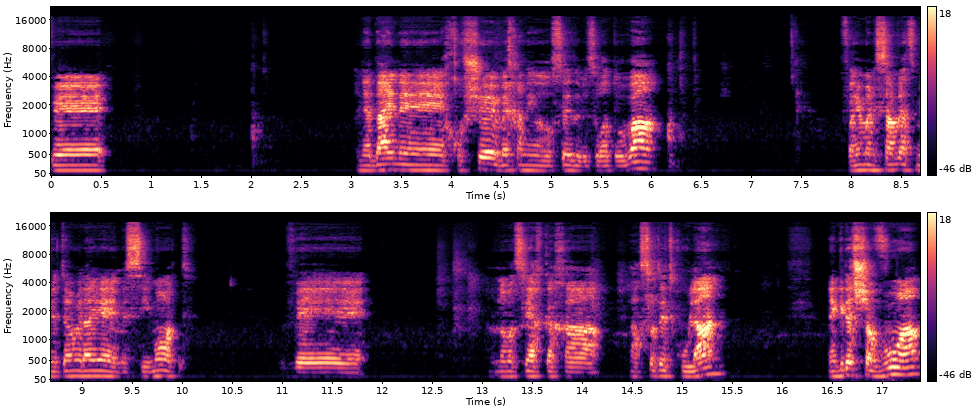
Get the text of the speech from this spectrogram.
ואני עדיין אה, חושב איך אני עושה את זה בצורה טובה. לפעמים אני שם לעצמי יותר מדי אה, משימות, ואני לא מצליח ככה לעשות את כולן. נגיד השבוע,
